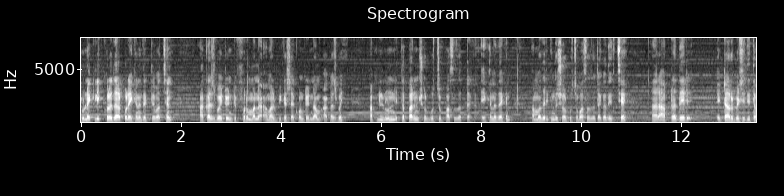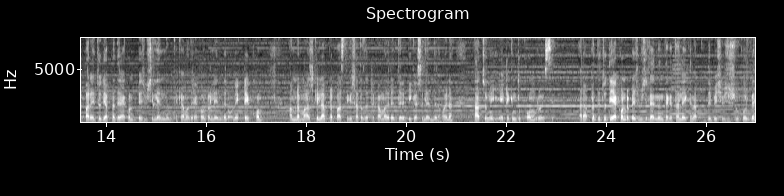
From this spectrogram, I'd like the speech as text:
লোনে ক্লিক করে দেওয়ার পরে এখানে দেখতে পাচ্ছেন, আকাশ ভাই টোয়েন্টি ফোর মানে আমার বিকাশ অ্যাকাউন্টের নাম আকাশ ভাই। আপনি লোন নিতে পারেন সর্বোচ্চ পাঁচ হাজার টাকা। এখানে দেখেন, আমাদের কিন্তু সর্বোচ্চ পাঁচ হাজার টাকা দিচ্ছে। আর আপনাদের এটা আরও বেশি দিতে পারে যদি আপনাদের অ্যাকাউন্টে বেশি বেশি লেনদেন থাকে। আমাদের অ্যাকাউন্টের লেনদেন অনেকটাই কম। আমরা মাস গেলে আপনার পাঁচ থেকে সাত হাজার টাকা আমাদের এদের বিকাশে লেনদেন হয় না। তার জন্য এটা কিন্তু কম রয়েছে। আর আপনাদের যদি অ্যাকাউন্টে বেশি বেশি লেনদেন থাকে, তাহলে এখানে আপনাদের বেশি বেশি শো করবে।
